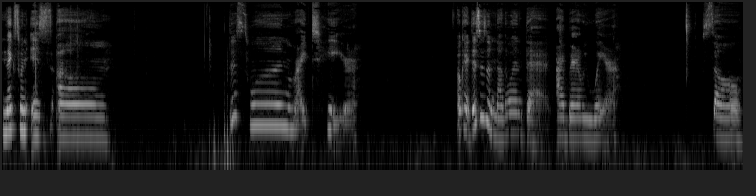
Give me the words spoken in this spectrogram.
Next one is um this one right here. Okay, this is another one that I barely wear. So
